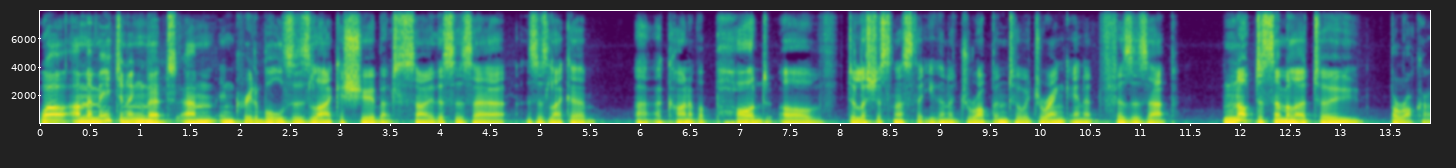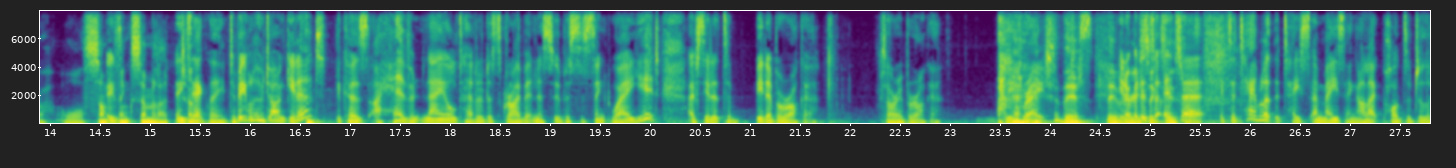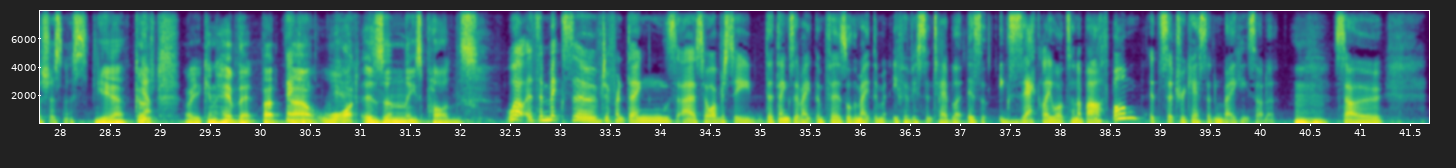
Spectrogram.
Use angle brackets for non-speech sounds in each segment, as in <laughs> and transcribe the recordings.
Well, I'm imagining that um, Incrediballs is like a sherbet. So this is a this is like a a, a kind of a pod of deliciousness that you're going to drop into a drink and it fizzes up. Not dissimilar to Berocca or something Ex- similar. To exactly. To people who don't get it, because I haven't nailed how to describe it in a super succinct way yet, I've said it's a better Berocca. Sorry, Berocca. They're great. <laughs> they're, they're you know, but it's a, it's, a, it's a tablet that tastes amazing. I like pods of deliciousness. Yeah, good. Yeah. Well, you can have that. But uh, what is in these pods? Well, it's a mix of different things. Uh, so obviously, the things that make them fizz or that make them effervescent tablet is exactly what's in a bath bomb. It's citric acid and baking soda. Mm-hmm. So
